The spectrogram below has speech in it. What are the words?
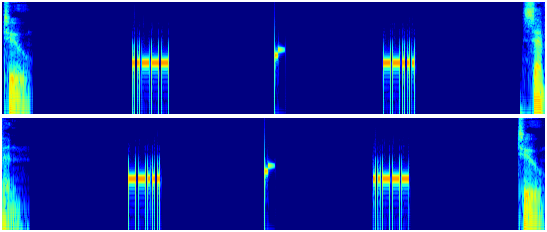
Two. Seven. Two.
